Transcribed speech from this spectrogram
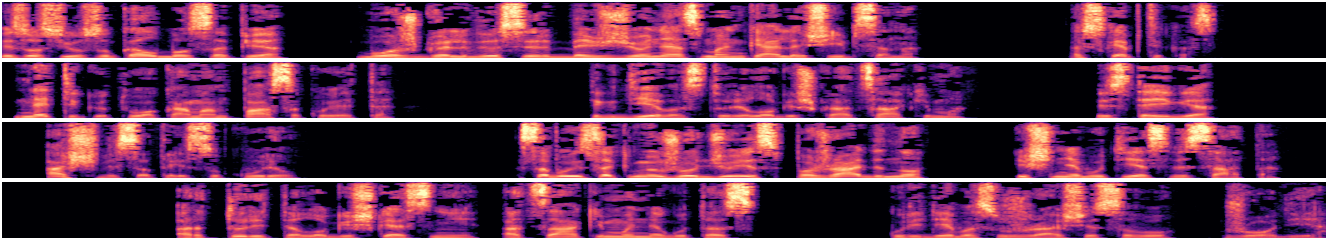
visos jūsų kalbos apie buožgalvius ir beždžiones man kelia šypseną. Aš skeptikas. Netikiu tuo, ką man pasakojate. Tik Dievas turi logišką atsakymą. Jis teigia, aš visą tai sukūriau. Savo įsakmių žodžiu jis pažadino iš nebūties visatą. Ar turite logiškesnį atsakymą negu tas, kurį Dievas užrašė savo žodyje?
